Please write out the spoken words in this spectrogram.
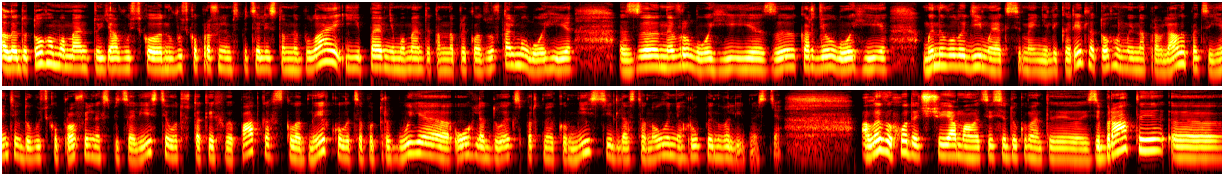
Але до того моменту я вузько, вузькопрофільним спеціалістом не була, і певні моменти, там, наприклад, з офтальмології, з неврології, з кардіології, ми не володіємо як сімейні лікарі. Для того ми направляли пацієнтів до вузькопрофільних спеціалістів. От в таких випадках складних, коли це потребує огляду експертної комісії для встановлення групи інвалідності. Але виходить, що я мала ці всі документи зібрати, е,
